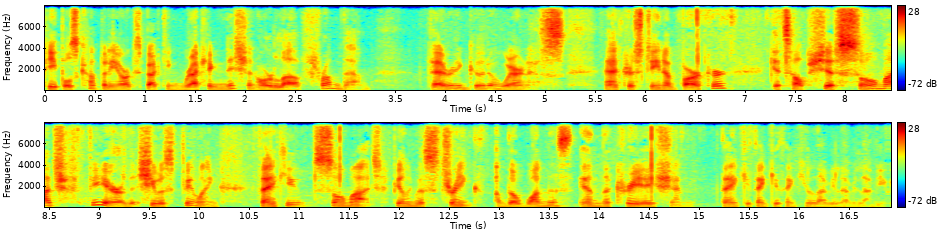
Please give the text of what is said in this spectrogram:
people's company or expecting recognition or love from them. Very good awareness. And Christina Barker it's helped shift so much fear that she was feeling. Thank you so much. Feeling the strength of the oneness in the creation thank you thank you thank you love you love you love you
